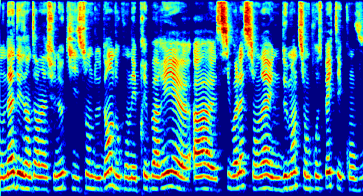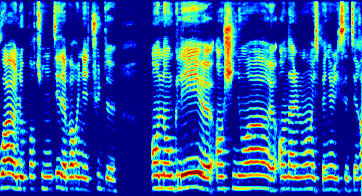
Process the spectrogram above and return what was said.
on a des internationaux qui sont dedans, donc on est préparé euh, à, euh, si voilà, si on a une demande, si on prospecte et qu'on voit l'opportunité d'avoir une étude euh, en anglais, en chinois, en allemand, espagnol, etc.,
